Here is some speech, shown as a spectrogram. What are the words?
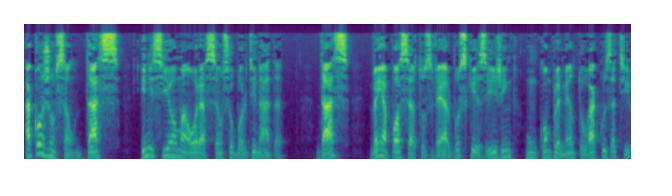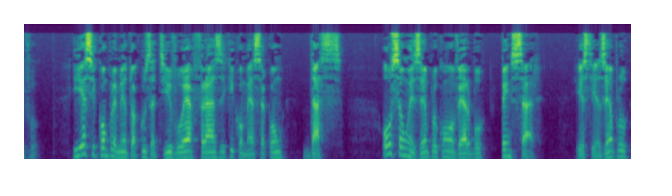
A conjunção das inicia uma oração subordinada. Das vem após certos verbos que exigem um complemento acusativo. E esse complemento acusativo é a frase que começa com das. Ouça um exemplo com o verbo pensar. Este exemplo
